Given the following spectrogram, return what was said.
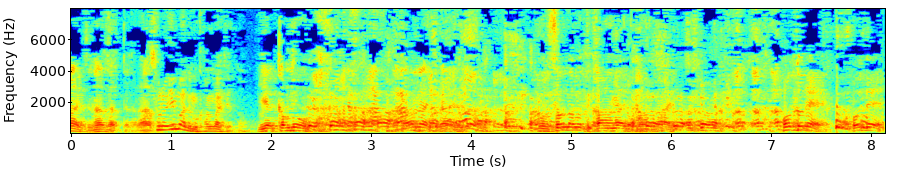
えてなかったから。それ今でも考えてんの？いやかもう 考えてないです。もうそんなこと考えてもないです。本当ねほんで、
